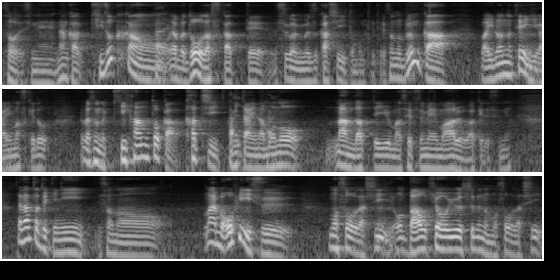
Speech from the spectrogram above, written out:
そうですね。なんか貴族感をはい。やっぱどう出すかってすごい難しいと思ってて。その文化はいろんな定義がありますけど、やっぱりその規範とか価値みたいなものなんだっていうまあ説明もあるわけですね。ってなった時にその、まあ、やっぱオフィスもそうだし、場を共有するのもそうだし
